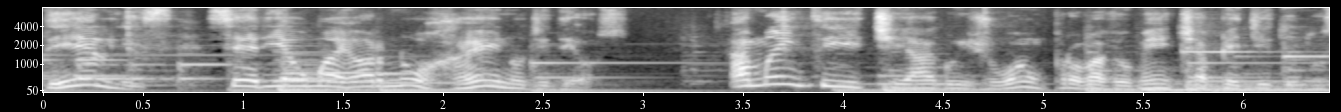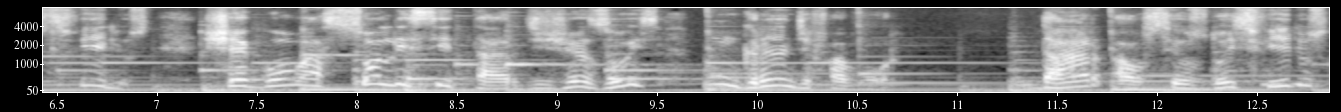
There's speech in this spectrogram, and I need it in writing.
deles seria o maior no reino de Deus. A mãe de Tiago e João, provavelmente a pedido dos filhos, chegou a solicitar de Jesus um grande favor: dar aos seus dois filhos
